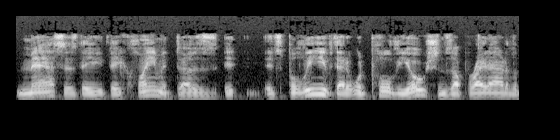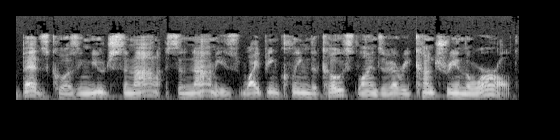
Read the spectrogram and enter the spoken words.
mass as they, they claim it does, it, it's believed that it would pull the oceans up right out of the beds, causing huge tsunamis, wiping clean the coastlines of every country in the world.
